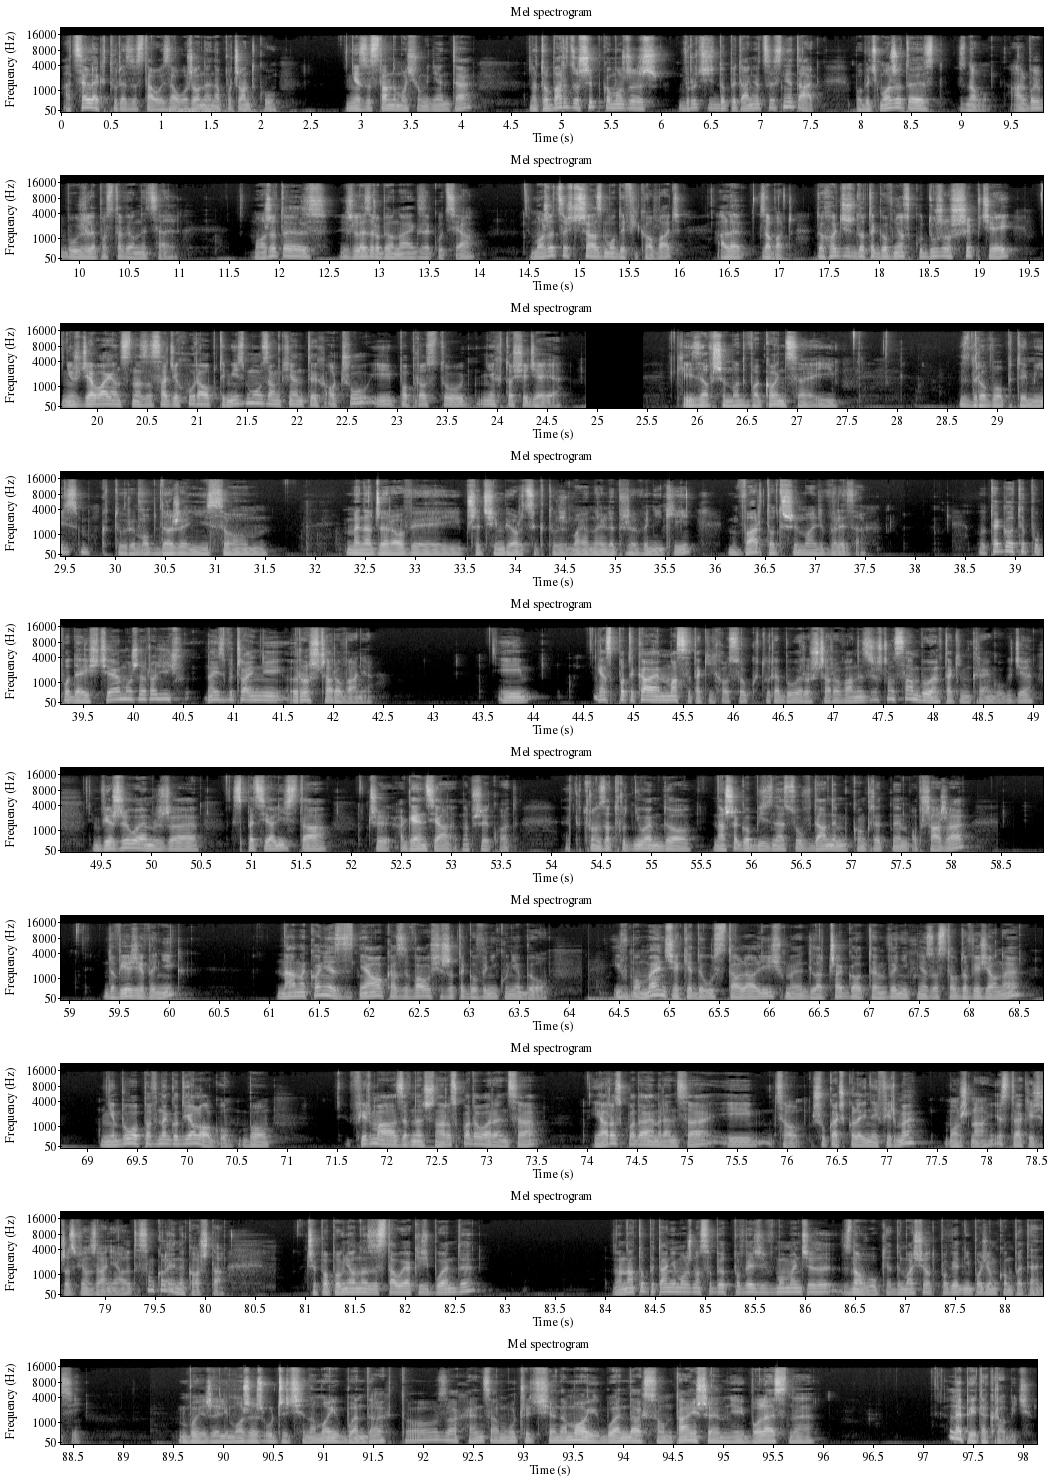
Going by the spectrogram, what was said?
a cele, które zostały założone na początku, nie zostaną osiągnięte, no to bardzo szybko możesz wrócić do pytania, co jest nie tak. Bo być może to jest znowu, albo był źle postawiony cel, może to jest źle zrobiona egzekucja, może coś trzeba zmodyfikować, ale zobacz, dochodzisz do tego wniosku dużo szybciej niż działając na zasadzie hura optymizmu, zamkniętych oczu i po prostu niech to się dzieje. Kij zawsze ma dwa końce i zdrowy optymizm, którym obdarzeni są menadżerowie i przedsiębiorcy, którzy mają najlepsze wyniki, warto trzymać w ryzach. Tego typu podejście może rodzić najzwyczajniej rozczarowanie. I ja spotykałem masę takich osób, które były rozczarowane. Zresztą sam byłem w takim kręgu, gdzie wierzyłem, że specjalista czy agencja na przykład, którą zatrudniłem do naszego biznesu w danym konkretnym obszarze, dowiezie wynik, no a na koniec dnia okazywało się, że tego wyniku nie było. I w momencie, kiedy ustalaliśmy, dlaczego ten wynik nie został dowieziony, nie było pewnego dialogu, bo firma zewnętrzna rozkładała ręce, ja rozkładałem ręce i co, szukać kolejnej firmy? Można, jest to jakieś rozwiązanie, ale to są kolejne koszta. Czy popełnione zostały jakieś błędy? No na to pytanie można sobie odpowiedzieć w momencie znowu, kiedy ma się odpowiedni poziom kompetencji. Bo jeżeli możesz uczyć się na moich błędach, to zachęcam uczyć się na moich błędach. Są tańsze, mniej bolesne. Lepiej tak robić.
